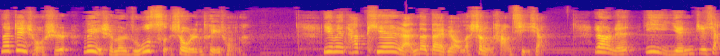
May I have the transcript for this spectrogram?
那这首诗为什么如此受人推崇呢？因为它天然的代表了盛唐气象，让人一吟之下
